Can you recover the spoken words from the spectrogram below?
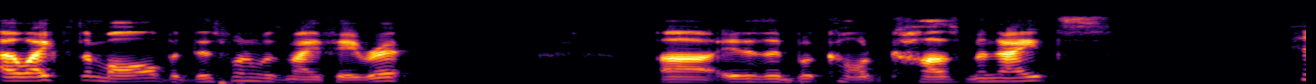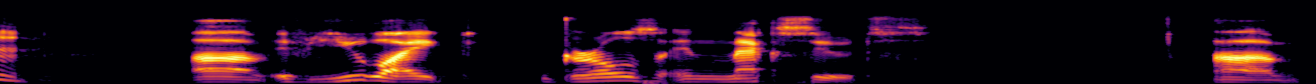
I liked them all, but this one was my favorite. Uh, it is a book called Cosmo Knights. Hmm. Um, if you like girls in mech suits, um,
